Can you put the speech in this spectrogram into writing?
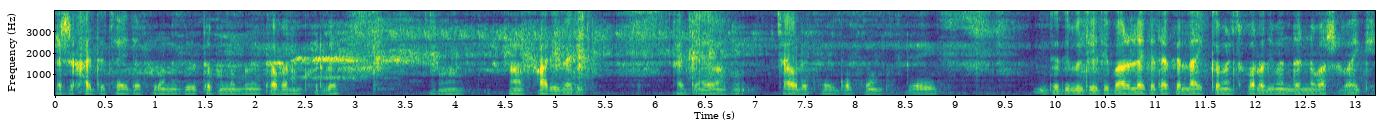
দেশের খাদ্য চাহিদা পূরণে গুরুত্বপূর্ণ ভূমিকা পালন করবে। আপনার পারিবারিক খাদ্য চাউলের চাহিদা পূরণ করবে। যদি ভিডিওটি ভালো লেগে থাকে, লাইক, কমেন্টস ফলো দিবেন। ধন্যবাদ সবাইকে।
